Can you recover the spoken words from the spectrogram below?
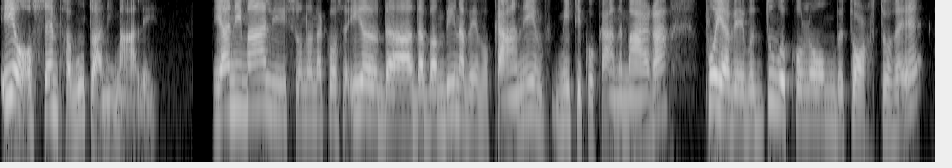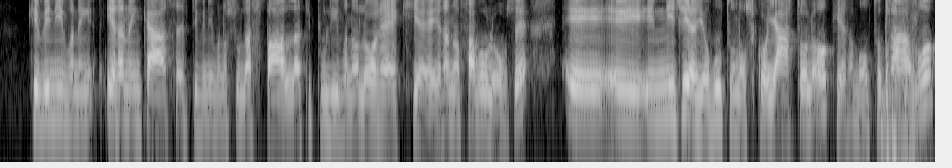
Io ho sempre avuto animali. Gli animali sono una cosa, io da, da bambina avevo cani, mitico cane Mara, poi avevo due colombe tortore che venivano in, erano in casa, ti venivano sulla spalla, ti pulivano le orecchie, erano favolose. E, e in Nigeria ho avuto uno scoiattolo che era molto bravo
